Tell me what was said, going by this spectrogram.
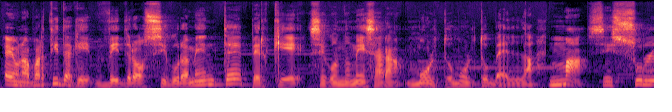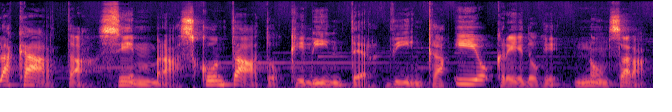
È una partita che vedrò sicuramente perché secondo me sarà molto molto bella, ma se sulla sulla carta sembra scontato che l'Inter vinca, io credo che non sarà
